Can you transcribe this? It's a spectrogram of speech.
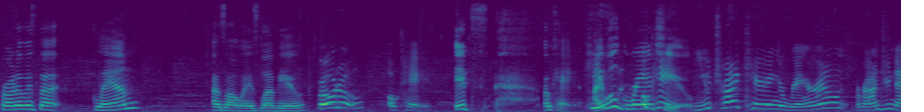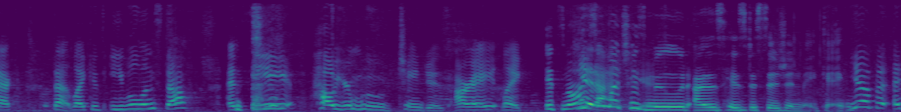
Frodo is the glam. As always, love you. Frodo, okay. It's okay. I will grant okay, you. You try carrying a ring around around your neck that like is evil and stuff, and see how your mood changes. All right, like It's not so much his here. mood as his decision making. Yeah, but uh,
